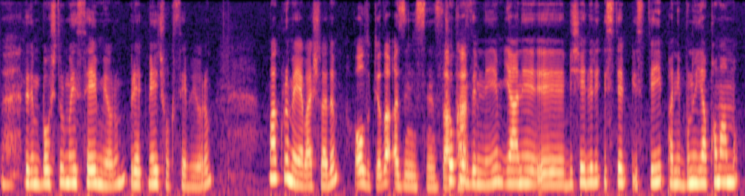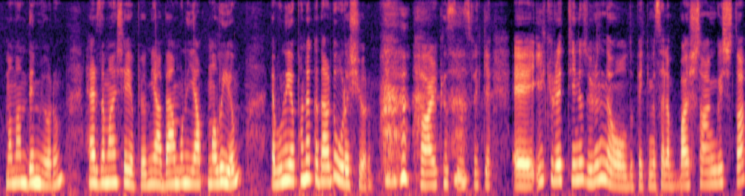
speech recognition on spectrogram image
Dedim boş durmayı sevmiyorum, üretmeyi çok seviyorum. Makromeye başladım. Oldukça da azimlisiniz zaten. Çok azimliyim. Yani e, bir şeyleri iste, isteyip hani bunu yapamam mamam demiyorum. Her zaman şey yapıyorum. Ya ben bunu yapmalıyım. Ya bunu yapana kadar da uğraşıyorum. Harikasınız peki. Ee, ilk ürettiğiniz ürün ne oldu peki? Mesela başlangıçta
